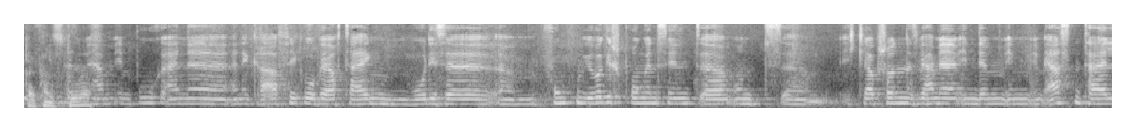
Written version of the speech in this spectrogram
da kannst also du wir haben im Buch eine, eine Grafik, wo wir auch zeigen, wo diese ähm, Funken übergesprungen sind. Äh, und ähm, ich glaube schon, also wir haben ja in dem, im, im, ersten Teil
